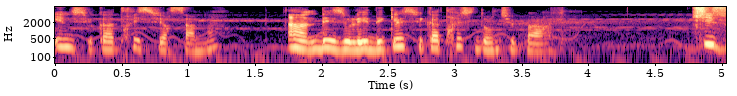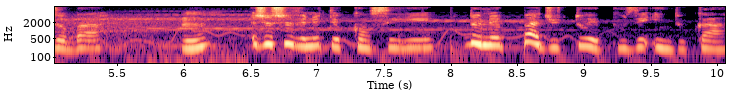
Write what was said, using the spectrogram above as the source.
Une cicatrice sur sa main? Ah, désolé, de quelle cicatrice dont tu parles? Chizoba, Hmm? je suis venue te conseiller de ne pas du tout épouser Induka.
